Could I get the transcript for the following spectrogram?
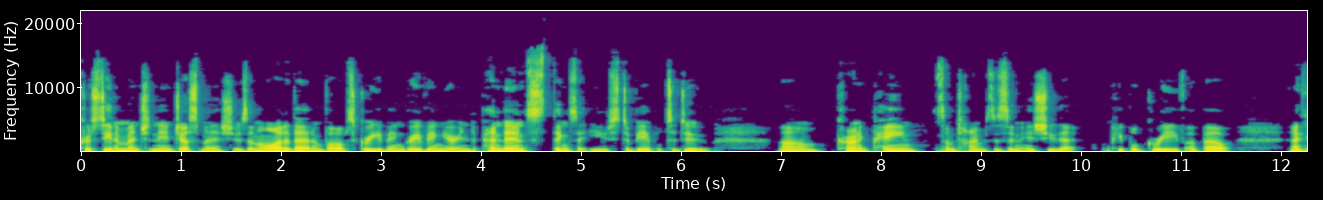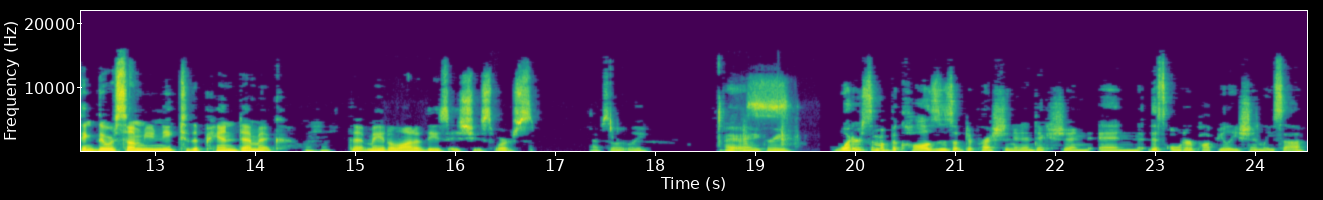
Curstina mentioned, the adjustment issues, and a lot of that involves grieving, grieving your independence, things that you used to be able to do. Um, chronic pain sometimes is an issue that people grieve about. And I think there were some unique to the pandemic mm-hmm. that made a lot of these issues worse. Absolutely. I, I agree. What are some of the causes of depression and addiction in this older population, Lisa?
